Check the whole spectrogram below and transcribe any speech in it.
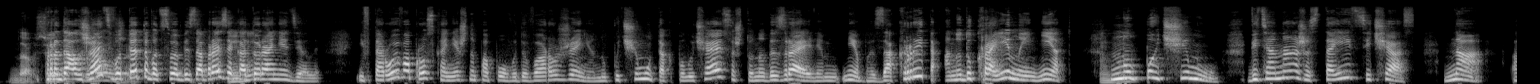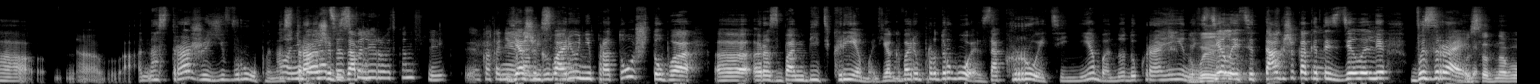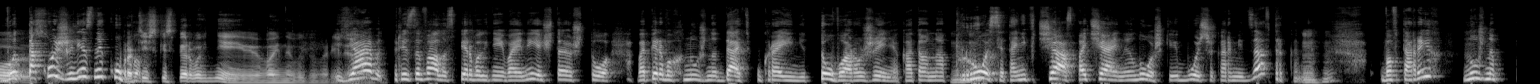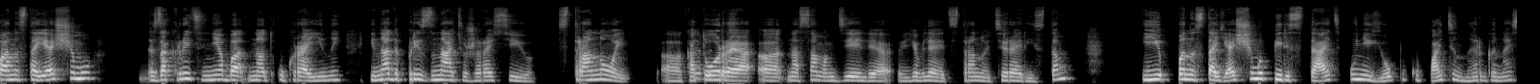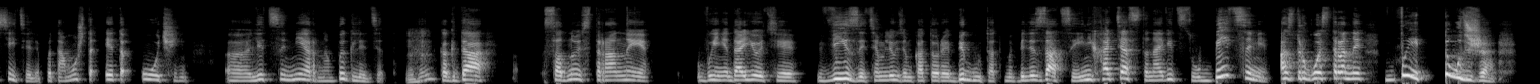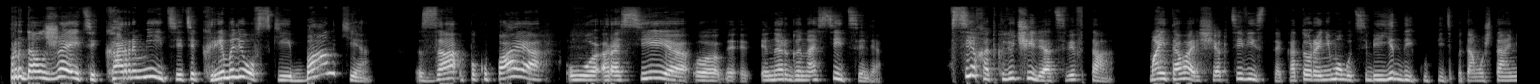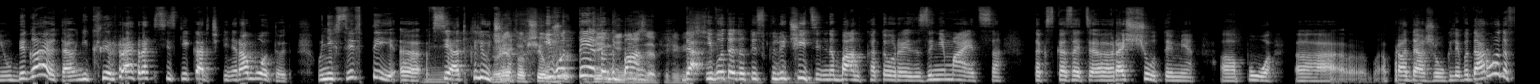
Да, продолжать вот это вот свое безобразие, Мгм. которое они делали. И второй вопрос, конечно, по поводу вооружения. Ну почему так получается, что над Израилем небо закрыто, а над Украиной нет? Мгм. Ну почему? Ведь она же стоит сейчас на, на страже Европы, на они страже эскалировать конфликт. Как они Я же объясняют. говорю не про то, чтобы э, разбомбить Кремль. Я говорю про другое. Закройте небо над Украиной. Вы- Сделайте так же, как это сделали в Вы Израиле. с одного... Вот такой железный купол. Практически с первых дней войны вы говорили. Я призывала с первых дней войны, я считаю, что, во-первых, нужно дать Украине то вооружение, которое она Мгм. просит, а не в час по чайной ложке и больше кормить завтраками. Мгм. Во-вторых, нужно по-настоящему закрыть небо над Украиной, и надо признать уже Россию страной, э, которая э, на самом деле является страной-террористом, и по-настоящему перестать у нее покупать энергоносители, потому что это очень э, лицемерно выглядит Мгм. когда с одной стороны вы не даете визы тем людям, которые бегут от мобилизации и не хотят становиться убийцами, а с другой стороны вы тут же продолжаете кормить эти кремлевские банки, за, покупая у России э, энергоносители. Всех отключили от свифта. Мои товарищи-активисты, которые не могут себе еды купить, потому что они убегают, а у них российские карточки не работают. У них свифты э, все отключены. Говорят, вообще и вот этот банк, да, и вот этот исключительно банк, который занимается, так сказать, э, расчетами э, по э, продаже углеводородов,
